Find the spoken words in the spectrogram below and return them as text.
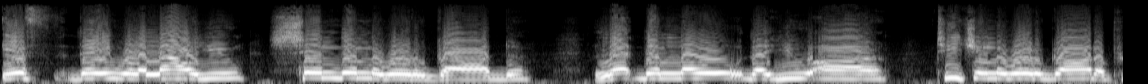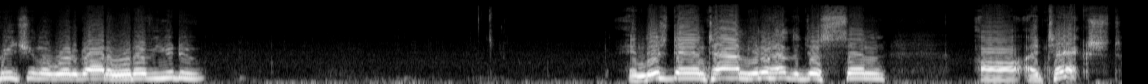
if they will allow you, send them the Word of God. Let them know that you are teaching the Word of God or preaching the Word of God or whatever you do. In this day and time, you don't have to just send uh, a text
